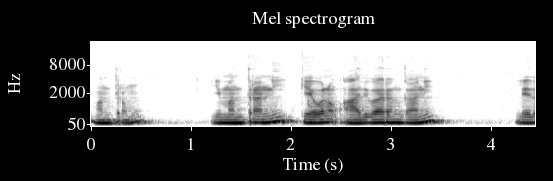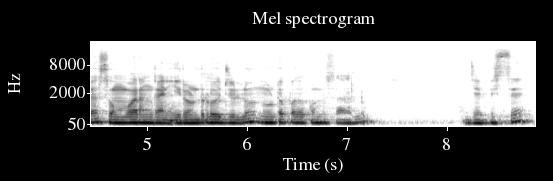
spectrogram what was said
మంత్రము. ఈ మంత్రాన్ని కేవలం ఆదివారం కానీ లేదా సోమవారం కానీ ఈ రెండు రోజుల్లో నూట పదకొండు సార్లు జపిస్తే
